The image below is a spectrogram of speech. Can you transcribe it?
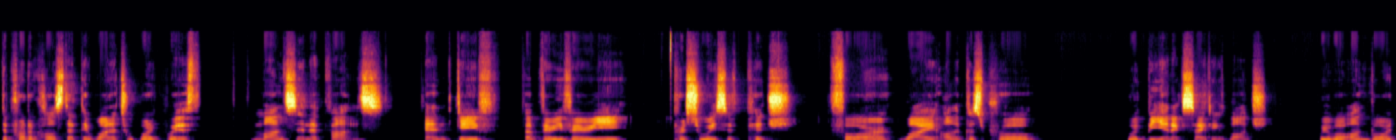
the protocols that they wanted to work with months in advance and gave a very, very persuasive pitch for why Olympus Pro would be an exciting launch. We were on board.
